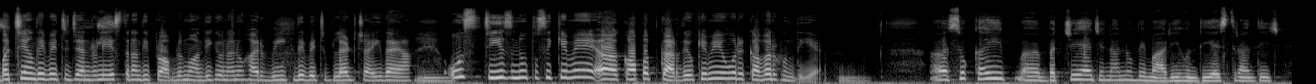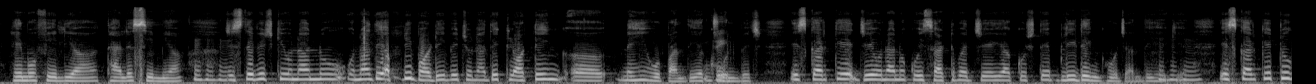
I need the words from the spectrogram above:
ਬੱਚਿਆਂ ਦੇ ਵਿੱਚ ਜਨਰਲੀ ਇਸ ਤਰ੍ਹਾਂ ਦੀ ਪ੍ਰੋਬਲਮ ਆਉਂਦੀ ਕਿ ਉਹਨਾਂ ਨੂੰ ਹਰ ਵੀਕ ਦੇ ਵਿੱਚ ਬਲੱਡ ਚਾਹੀਦਾ ਆ। ਉਸ ਚੀਜ਼ ਨੂੰ ਤੁਸੀਂ ਕਿਵੇਂ ਕਾਪ ਅਪ ਕਰਦੇ ਹੋ? ਕਿਵੇਂ ਉਹ ਰਿਕਵਰ ਹੁੰਦੀ ਹੈ। ਸੋ ਕਈ ਬੱਚੇ ਆ ਜਿਨ੍ਹਾਂ ਨੂੰ ਬਿਮਾਰੀ ਹੁੰਦੀ ਹੈ ਇਸ ਤਰ੍ਹਾਂ ਦੀ ਹੈਮੋਫੀਲੀਆ ਥੈਲੇਸੀਮੀਆ ਜਿਸ ਦੇ ਵਿੱਚ ਕਿ ਉਹਨਾਂ ਨੂੰ ਉਹਨਾਂ ਦੇ ਆਪਣੀ ਬਾਡੀ ਵਿੱਚ ਉਹਨਾਂ ਦੇ ਕਲੋਟਿੰਗ ਨਹੀਂ ਹੋ ਪਾਉਂਦੀ ਹੈ ਖੂਨ ਵਿੱਚ। ਇਸ ਕਰਕੇ ਜੇ ਉਹਨਾਂ ਨੂੰ ਕੋਈ ਸੱਟ ਵੱਜੇ ਜਾਂ ਕੁਝ ਤੇ ਬਲੀਡਿੰਗ ਹੋ ਜਾਂਦੀ ਹੈਗੀ ਹੈ। ਇਸ ਕਰਕੇ to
